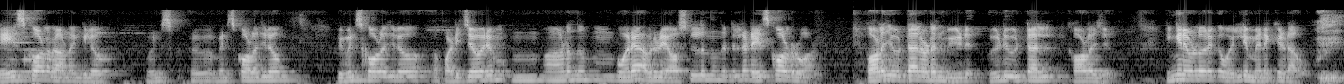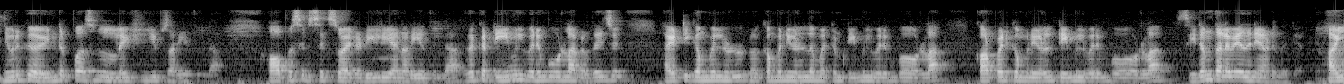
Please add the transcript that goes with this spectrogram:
ഡേ സ്കോളർ ആണെങ്കിലോ മെൻസ് മെൻസ് കോളേജിലോ വിമൻസ് കോളേജിലോ പഠിച്ചവരും ആണെന്നും പോരാ അവരുടെ ഹോസ്റ്റലിൽ നിന്നിട്ടില്ല ഡേ സ്കോളറുമാണ് കോളേജ് വിട്ടാൽ ഉടൻ വീട് വീട് വിട്ടാൽ കോളേജ് ഇങ്ങനെയുള്ളവരൊക്കെ വലിയ മെനക്കേടാവും. ഇവർക്ക് ഇന്റർപേഴ്സണൽ റിലേഷൻഷിപ്സ് അറിയത്തില്ല. ഓപ്പോസിറ്റ് സെക്സുമായിട്ട് ഡീൽ ചെയ്യാൻ അറിയത്തില്ല. ഇതൊക്കെ ടീമിൽ വരുമ്പോൾ ഉള്ള പ്രത്യേകിച്ച് ഐ ടി കമ്പനികളിൽ കമ്പനികളിലും മറ്റും ടീമിൽ വരുമ്പോൾ ഉള്ള കോർപ്പറേറ്റ് കമ്പനികളിൽ ടീമിൽ വരുമ്പോൾ ഉള്ള സ്ഥിരം തലവേദനയാണ് ഇതൊക്കെ. ഐ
